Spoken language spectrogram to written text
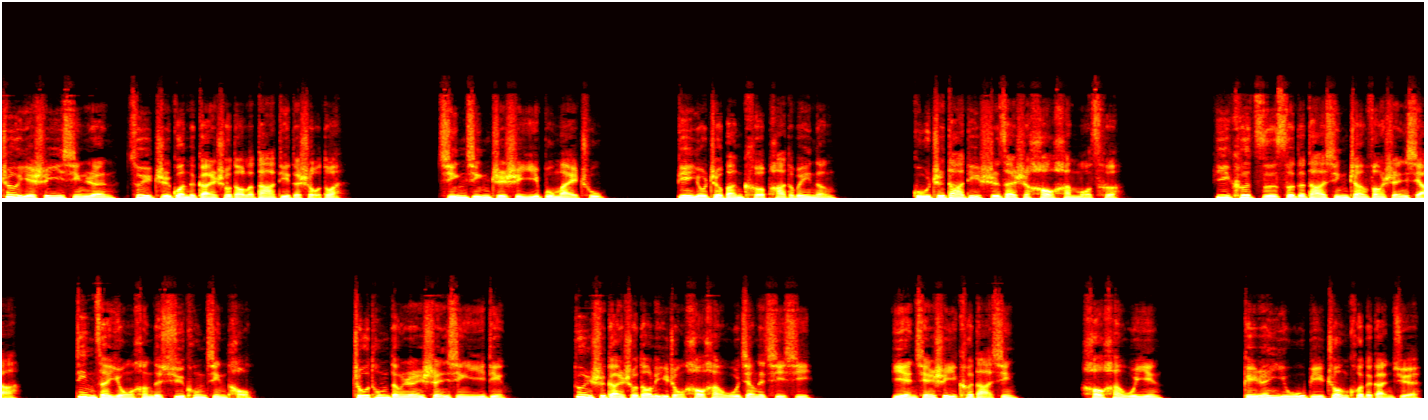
这也是一行人最直观的感受到了大地的手段，仅仅只是一步迈出，便有这般可怕的威能。古之大地实在是浩瀚莫测，一颗紫色的大星绽放神霞，定在永恒的虚空尽头。周通等人神形一定，顿时感受到了一种浩瀚无疆的气息。眼前是一颗大星，浩瀚无垠，给人以无比壮阔的感觉，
